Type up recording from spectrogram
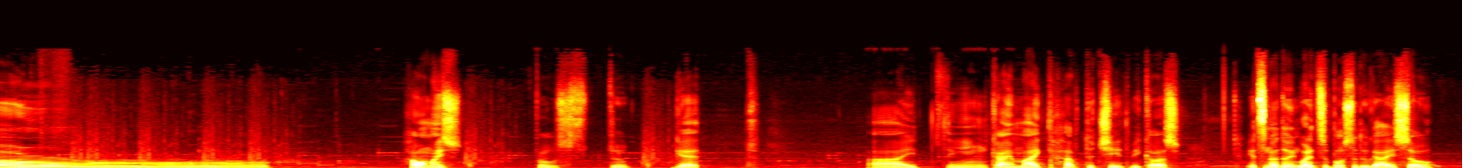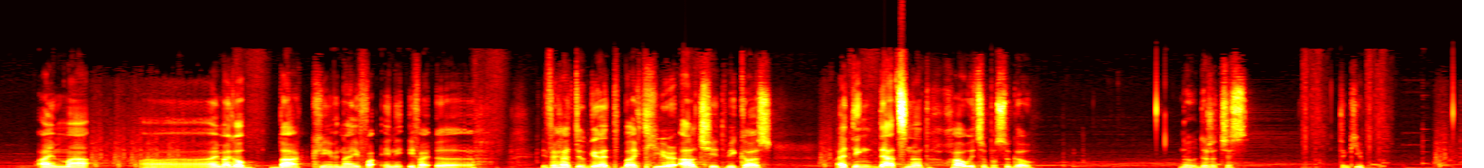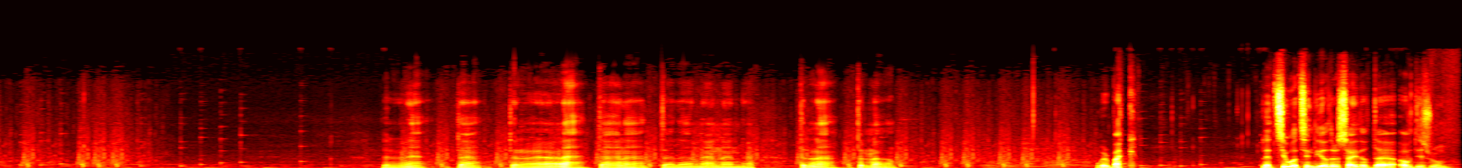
How am I supposed to get? I think I might have to cheat because it's not doing what it's supposed to do, guys. So I'm uh, uh I'm gonna go back if I if I uh. If I had to get back here, I'll cheat because I think that's not how it's supposed to go. No, there's a chest. Thank you. We're back. Let's see what's in the other side of the of this room.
